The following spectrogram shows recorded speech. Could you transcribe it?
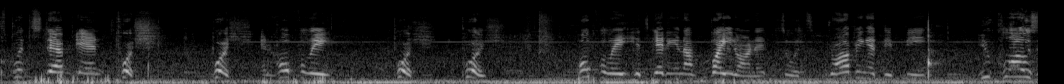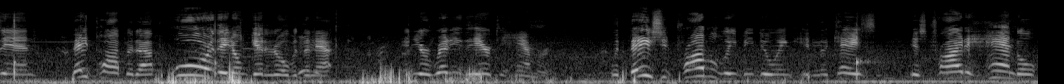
split step, and push, push, and hopefully push, push, hopefully it's getting enough bite on it so it's dropping at their feet. You close in, they pop it up, or they don't get it over the net, and you're ready there to hammer it. What they should probably be doing in the case is try to handle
